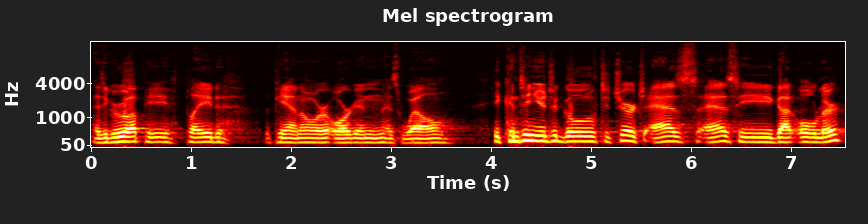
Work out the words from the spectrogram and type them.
As he grew up, he played the piano or organ as well. He continued to go to church as, as he got older.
